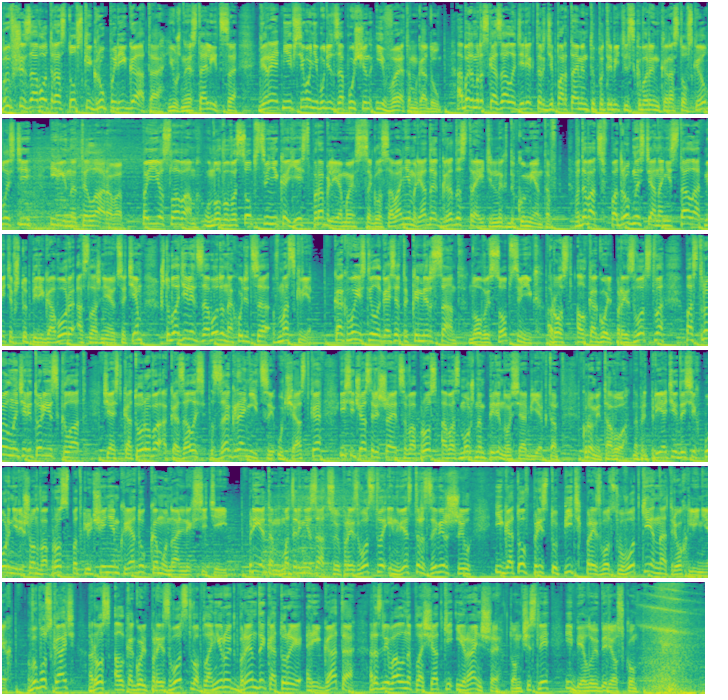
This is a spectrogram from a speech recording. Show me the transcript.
Бывший завод ростовской группы «Регата», южная столица, вероятнее всего не будет запущен и в этом году. Об этом рассказала директор департамента потребительского рынка Ростовской области Ирина Теларова. По ее словам, у нового собственника есть проблемы с согласованием ряда градостроительных документов. Вдаваться в подробности она не стала, отметив, что переговоры осложняются тем, что владелец завода находится в Москве. Как выяснила газета «Коммерсант», новый собственник, рост алкоголь производства, построил на территории склад, часть которого оказалась за границей участка, и сейчас решается вопрос о возможном переносе объекта. Кроме того, на предприятии до сих пор не решен вопрос с подключением к ряду коммунальных сетей. При этом модернизацию производства инвестор завершил и готов приступить к производству водки на трех линиях. Выпускать Росалкогольпроизводство планирует бренды, которые «Регата» разливала на площадке и раньше, в том числе и «Белую березку».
